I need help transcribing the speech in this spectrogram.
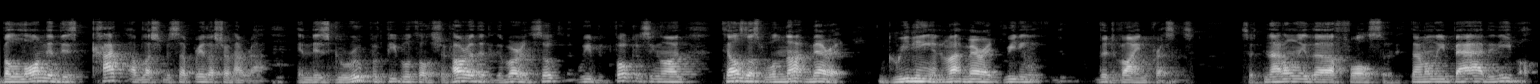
belong in this kat lashon hara, in this group of people called lashon hara that the Gemara and Sotah that we've been focusing on tells us will not merit greeting and not merit greeting the divine presence. So it's not only the falsehood, it's not only bad and evil,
